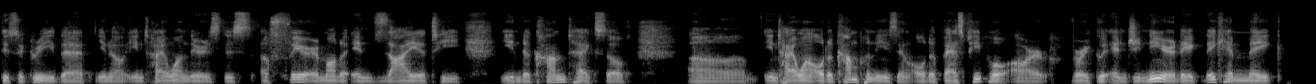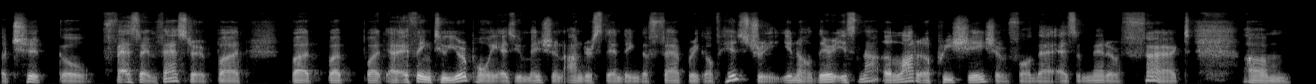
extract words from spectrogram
disagree that you know in Taiwan there is this a fair amount of anxiety in the context of uh, in Taiwan, all the companies and all the best people are very good engineer. They they can make a chip go faster and faster. But but but but I think to your point, as you mentioned, understanding the fabric of history, you know, there is not a lot of appreciation for that. As a matter of fact, um,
